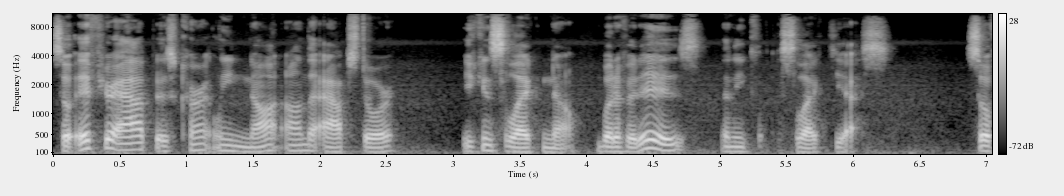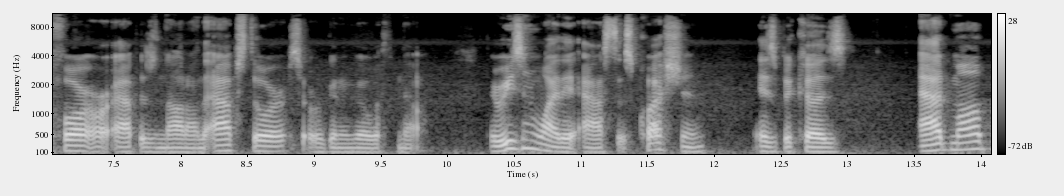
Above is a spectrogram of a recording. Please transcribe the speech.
So if your app is currently not on the app store, you can select no. But if it is, then you select yes. So far, our app is not on the App Store, so we're going to go with no. The reason why they asked this question is because AdMob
